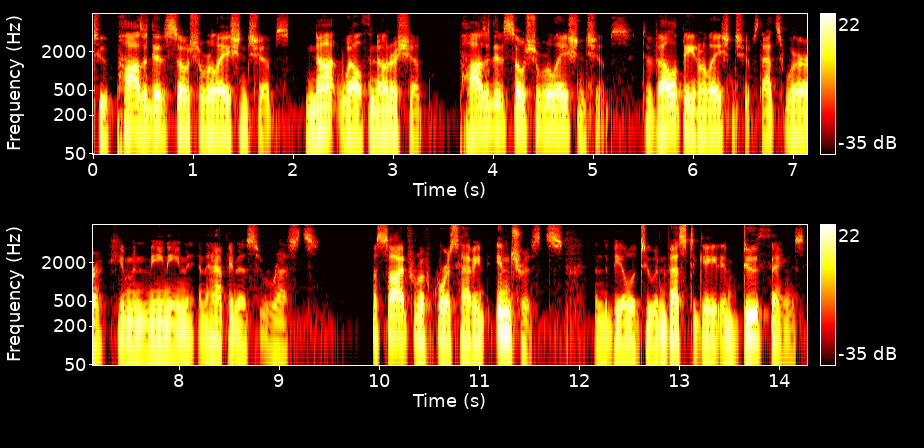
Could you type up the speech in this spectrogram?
to positive social relationships, not wealth and ownership. Positive social relationships, developing relationships. That's where human meaning and happiness rests. Aside from, of course, having interests and to be able to investigate and do things.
